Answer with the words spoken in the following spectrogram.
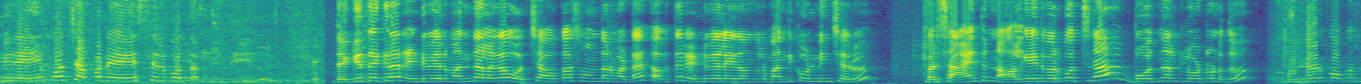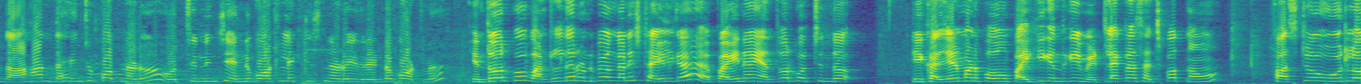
మీరు వేయకపోతే చెప్పండి వేసి వెళ్ళిపోతారు. దగ్గర దగ్గర రెండు వేల మంది అలాగా వచ్చే అవకాశం ఉందన్నమాట. కాకపోతే రెండు వేల ఐదు వందల మందికి వండించారు. మరి సాయంత్రం నాలుగైదు వరకు వచ్చినా భోజనాలకు లోటు ఉండదు. బుడ్డోడు పాపం దాహాన్ని దహించిపోతున్నాడు. వచ్చి నుంచి ఎన్ని బాటిల్ ఎక్కిస్తున్నాడు ఇది? రెండో బాటిల్. ఇంతవరకు వంటల దగ్గర ఉండిపోయాం కానీ స్టైల్గా పైన ఎంతవరకు వచ్చిందో. ఈ కళ్యాణ మండపం పైకి కిందకి మెట్లు ఎక్కడ చచ్చిపోతున్నాం. ఫస్ట్ ఊర్లో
